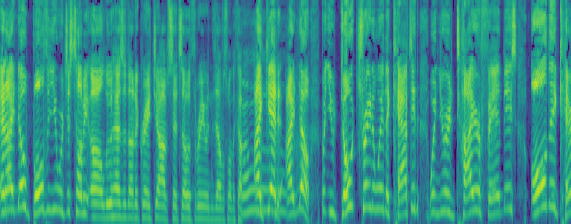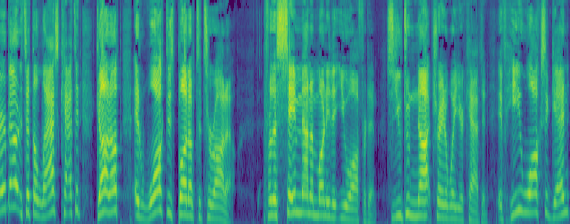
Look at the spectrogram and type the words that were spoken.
And I know both of you were just telling me, oh, Lou hasn't done a great job since 03 when the Devils won the Cup. I get it, I know. But you don't trade away the captain when your entire fan base, all they care about is that the last captain got up and walked his butt up to Toronto for the same amount of money that you offered him. So you do not trade away your captain. If he walks again,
